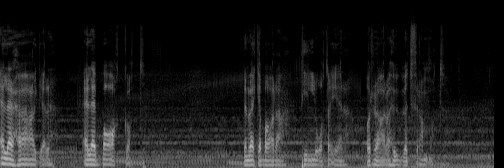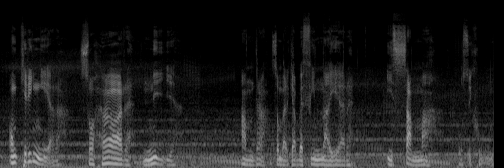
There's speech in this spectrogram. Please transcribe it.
eller höger eller bakåt. Den verkar bara tillåta er att röra huvudet framåt. Omkring er så hör ni andra som verkar befinna er i samma position.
